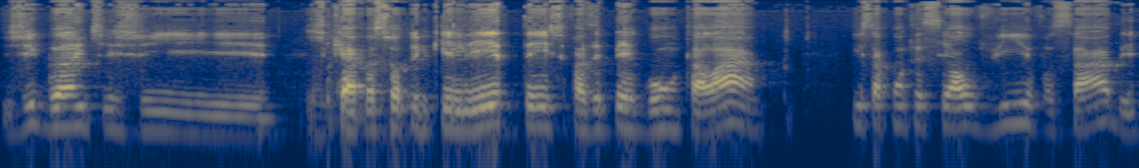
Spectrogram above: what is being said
gigantes de, de, que a pessoa tem que ler texto, fazer pergunta lá, isso acontecer ao vivo, sabe?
